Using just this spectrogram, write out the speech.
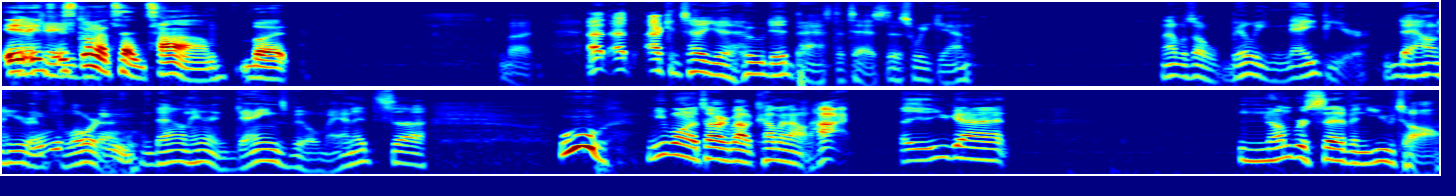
it, it it's going to take time, but But I, I, I can tell you who did pass the test this weekend. That was old Billy Napier down here in Florida, down here in Gainesville, man. It's uh, woo. You want to talk about coming out hot? Uh, You got number seven Utah,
